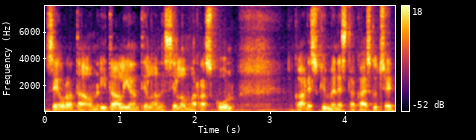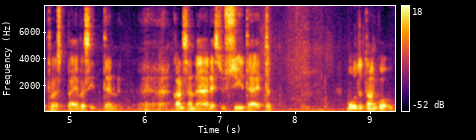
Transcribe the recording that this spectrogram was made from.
seurata, on Italian tilanne silloin marraskuun 20. 27. päivä sitten kansanäänestys siitä, että muutetaanko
